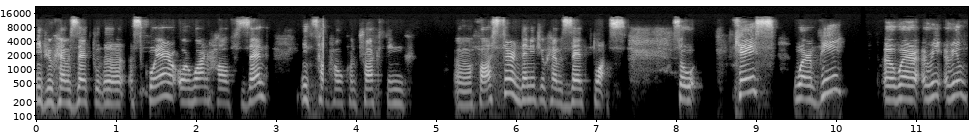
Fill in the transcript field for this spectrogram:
If you have z to the square or one half z, it's somehow contracting uh, faster than if you have z plus. So case where B uh, where a, re real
